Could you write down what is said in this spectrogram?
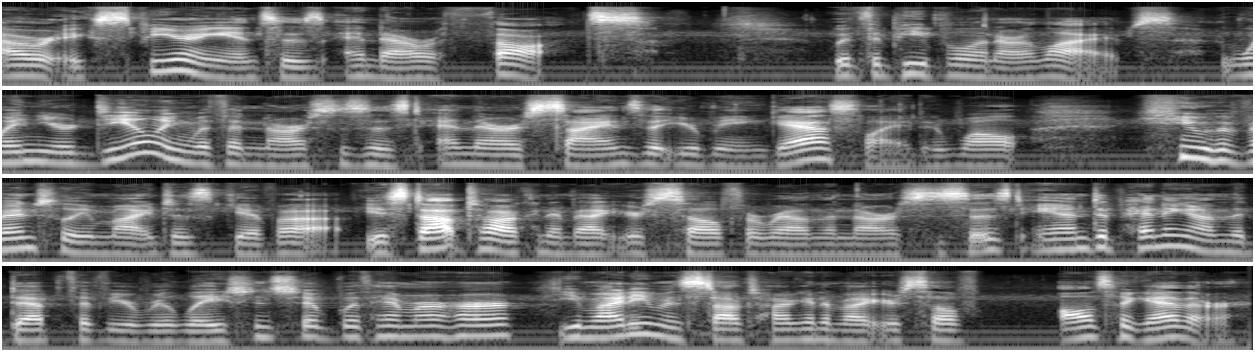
our experiences and our thoughts with the people in our lives. When you're dealing with a narcissist and there are signs that you're being gaslighted, well, you eventually might just give up. You stop talking about yourself around the narcissist, and depending on the depth of your relationship with him or her, you might even stop talking about yourself altogether.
